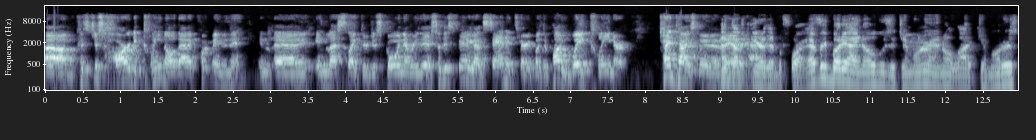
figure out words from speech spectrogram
because um, it's just hard to clean all that equipment in, in, uh, unless like they're just going every day. So this very unsanitary, but they're probably way cleaner, ten times cleaner than ten times cleaner than before. Everybody I know who's a gym owner, I know a lot of gym owners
